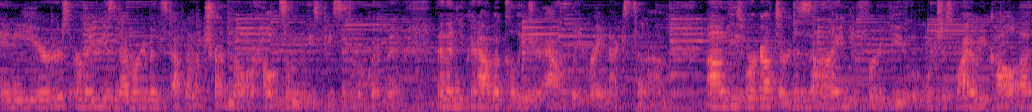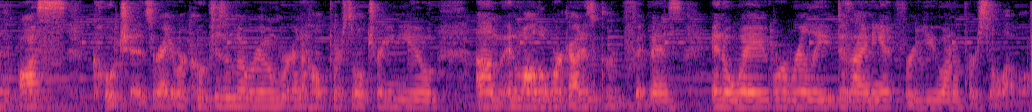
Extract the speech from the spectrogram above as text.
in years, or maybe has never even stepped on a treadmill or held some of these pieces of equipment, and then you could have a collegiate athlete right next to them. Um, these workouts are designed for you, which is why we call us, us coaches, right? We're coaches in the room. We're going to help personal train you. Um, and while the workout is group fitness, in a way, we're really designing it for you on a personal level.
